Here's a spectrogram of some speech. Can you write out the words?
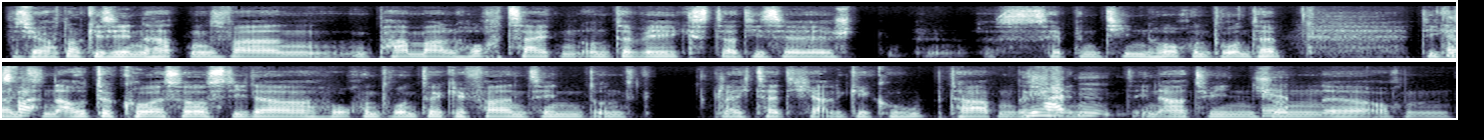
Was wir auch noch gesehen hatten, es waren ein paar Mal Hochzeiten unterwegs, da diese Serpentinen hoch und runter, die das ganzen Autokursos, die da hoch und runter gefahren sind und gleichzeitig alle gehupt haben. Das wir scheint hatten, in Artwin schon ja. äh, auch ein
